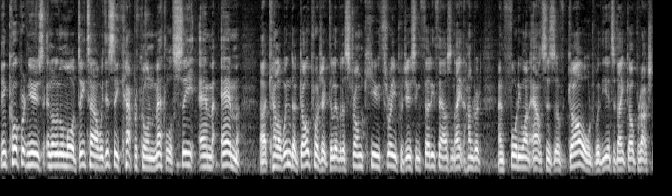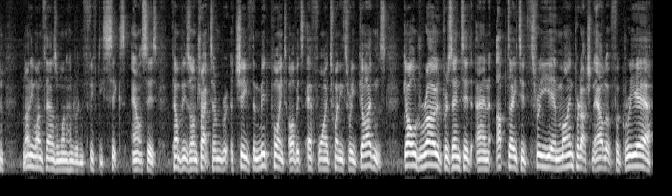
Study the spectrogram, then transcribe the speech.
In corporate news, in a little more detail, we did see Capricorn Metal CMM. Uh, Karlawinda Gold Project delivered a strong Q3, producing 30,841 ounces of gold, with year to date gold production 91,156 ounces. Company is on track to achieve the midpoint of its FY23 guidance. Gold Road presented an updated three year mine production outlook for Gruyere,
